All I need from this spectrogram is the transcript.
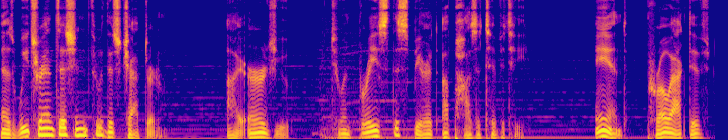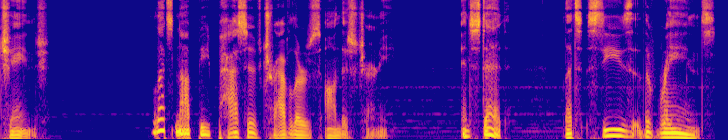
As we transition through this chapter, I urge you to embrace the spirit of positivity and proactive change. Let's not be passive travelers on this journey. Instead, let's seize the reins,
